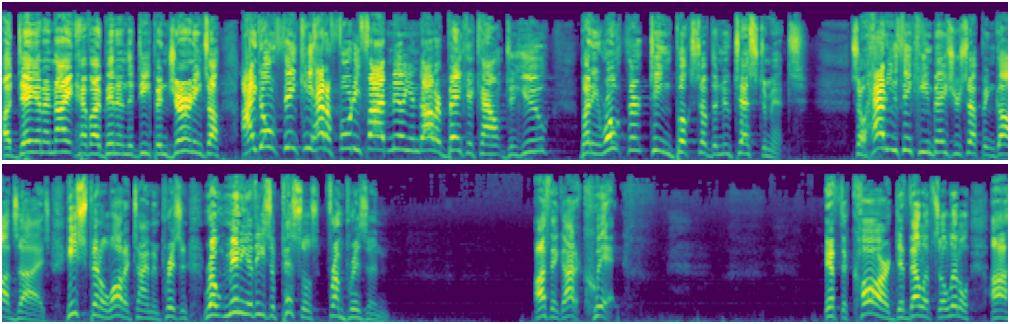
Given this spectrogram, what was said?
A day and a night have I been in the deep and journeys. I don't think he had a $45 million bank account, do you? But he wrote 13 books of the New Testament. So, how do you think he measures up in God's eyes? He spent a lot of time in prison, wrote many of these epistles from prison. I think I'd have quit. If the car develops a little uh,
